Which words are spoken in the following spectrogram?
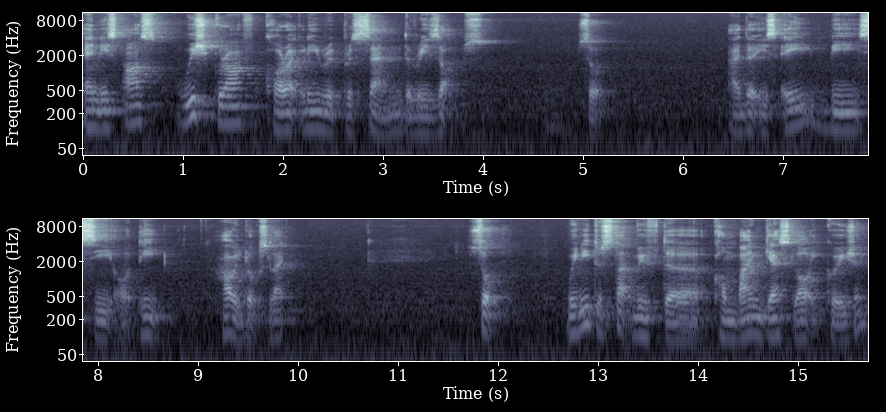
and is asked which graph correctly represent the results. So either is A, B, C or D, how it looks like. So we need to start with the combined gas law equation.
